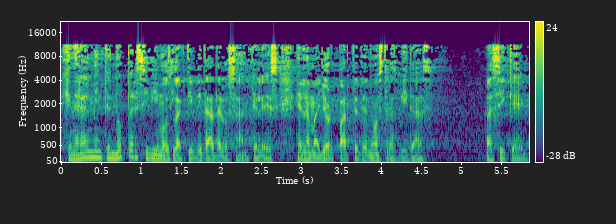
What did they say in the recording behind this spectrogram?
generalmente no percibimos la actividad de los ángeles en la mayor parte de nuestras vidas. Así que,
